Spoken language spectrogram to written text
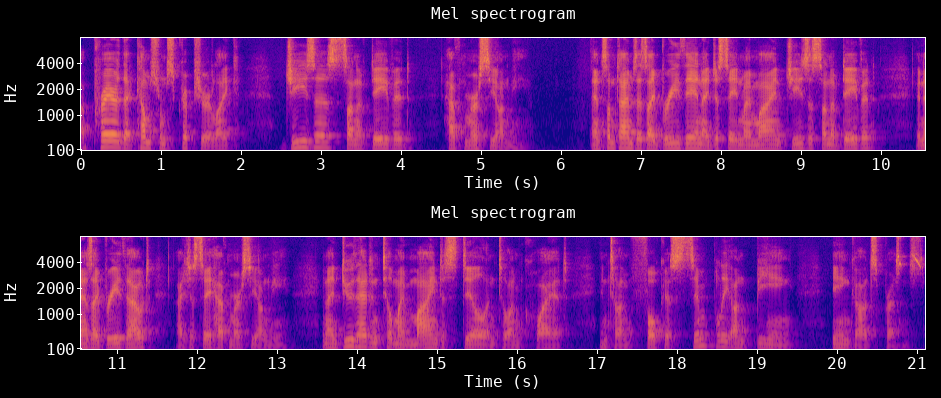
a prayer that comes from Scripture like, Jesus, Son of David, have mercy on me. And sometimes as I breathe in, I just say in my mind, Jesus, Son of David. And as I breathe out, I just say, Have mercy on me. And I do that until my mind is still, until I'm quiet, until I'm focused simply on being in God's presence.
